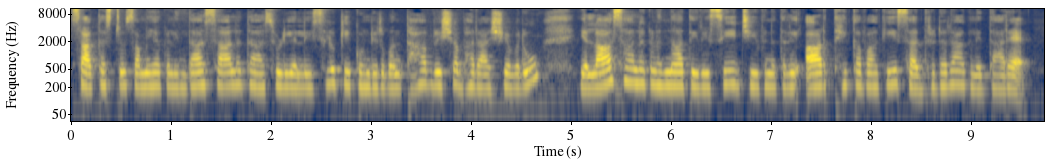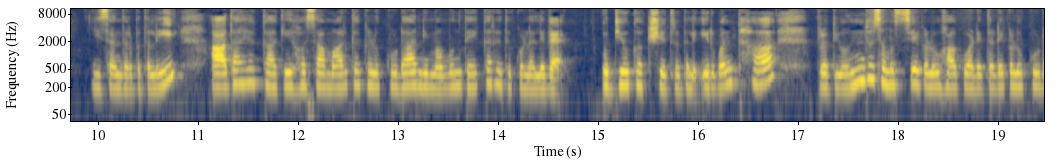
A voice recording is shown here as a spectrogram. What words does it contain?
ಸಾಕಷ್ಟು ಸಮಯಗಳಿಂದ ಸಾಲದ ಸುಳಿಯಲ್ಲಿ ಸಿಲುಕಿಕೊಂಡಿರುವಂತಹ ವೃಷಭ ರಾಶಿಯವರು ಎಲ್ಲ ಸಾಲಗಳನ್ನು ತೀರಿಸಿ ಜೀವನದಲ್ಲಿ ಆರ್ಥಿಕವಾಗಿ ಸದೃಢರಾಗಲಿದ್ದಾರೆ. ಈ ಸಂದರ್ಭದಲ್ಲಿ ಆದಾಯಕ್ಕಾಗಿ ಹೊಸ ಮಾರ್ಗಗಳು ಕೂಡ ನಿಮ್ಮ ಮುಂದೆ ಕರೆದುಕೊಳ್ಳಲಿವೆ. ಉದ್ಯೋಗ ಕ್ಷೇತ್ರದಲ್ಲಿ ಇರುವಂತಹ ಪ್ರತಿಯೊಂದು ಸಮಸ್ಯೆಗಳು ಹಾಗೂ ಅಡೆತಡೆಗಳು ಕೂಡ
